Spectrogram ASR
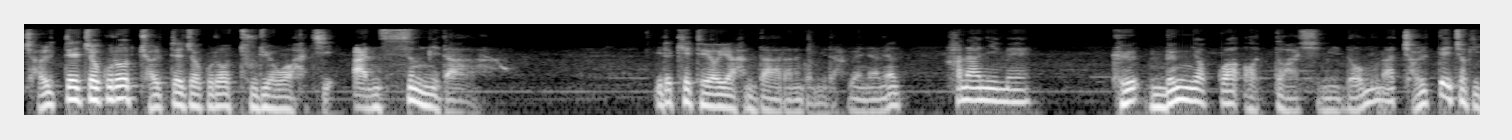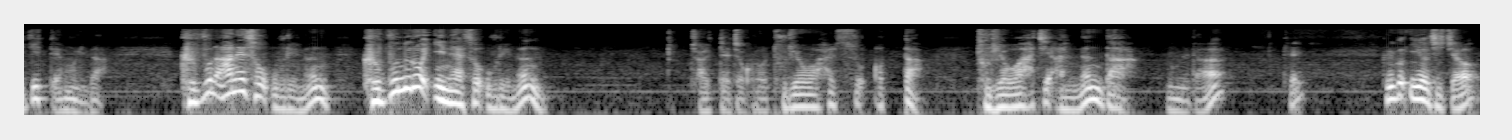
절대적으로 절대적으로 두려워하지 않습니다. 이렇게 되어야 한다라는 겁니다. 왜냐하면 하나님의 그 능력과 어떠하심이 너무나 절대적이기 때문이다. 그분 안에서 우리는 그분으로 인해서 우리는 절대적으로 두려워할 수 없다. 두려워하지 않는다입니다. 그리고 이어지죠.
